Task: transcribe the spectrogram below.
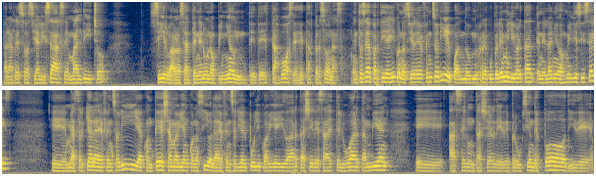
para resocializarse, mal dicho, sirvan, o sea, tener una opinión de, de, estas voces, de estas personas. Entonces a partir de ahí conocí a la Defensoría y cuando recuperé mi libertad en el año 2016, eh, me acerqué a la Defensoría, conté, ya me habían conocido, la Defensoría del Público había ido a dar talleres a este lugar también, eh, a hacer un taller de, producción de spot y de,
